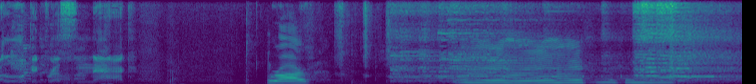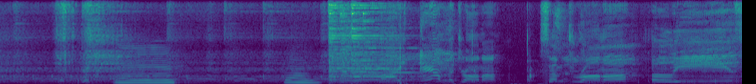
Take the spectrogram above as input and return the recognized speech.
Uh, looking for Some drama, please.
